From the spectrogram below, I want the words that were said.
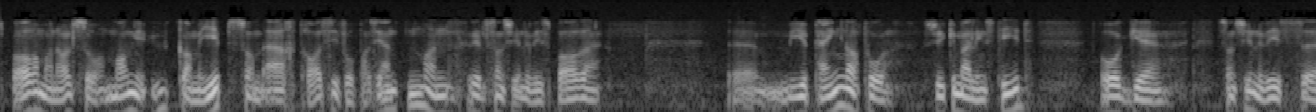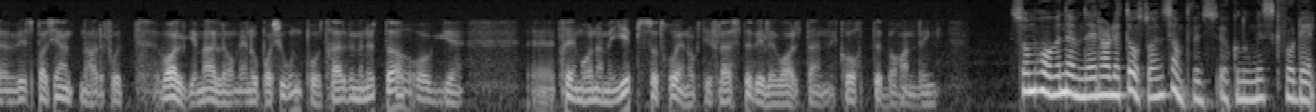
sparer man altså mange uker med gips som er trasig for pasienten. Man vil sannsynligvis spare eh, mye penger på sykemeldingstid. Og eh, sannsynligvis, eh, hvis pasienten hadde fått valget mellom en operasjon på 30 minutter og eh, tre måneder med gips, så tror jeg nok de fleste ville valgt en korte behandling. Som Hove nevner, har dette også en samfunnsøkonomisk fordel.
